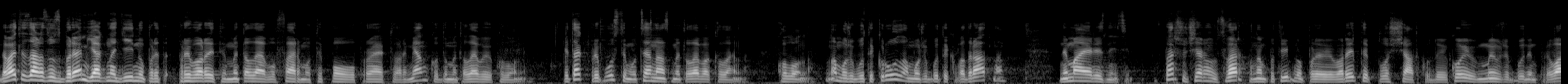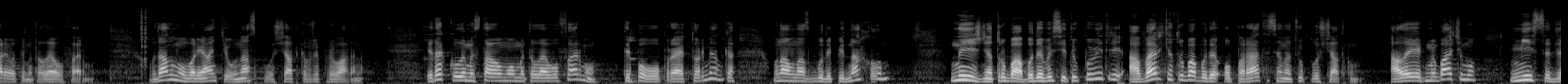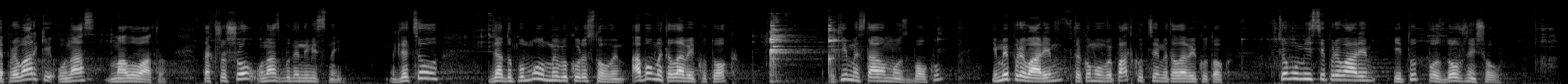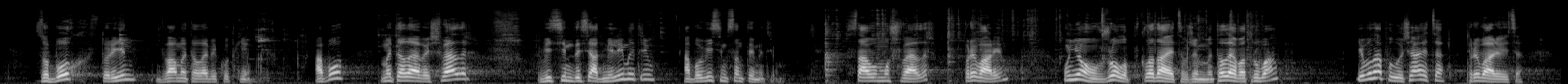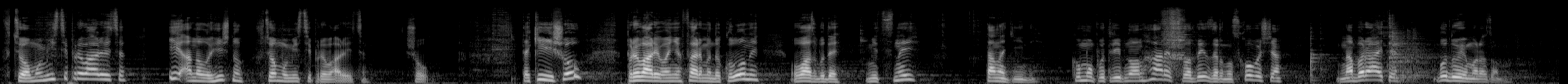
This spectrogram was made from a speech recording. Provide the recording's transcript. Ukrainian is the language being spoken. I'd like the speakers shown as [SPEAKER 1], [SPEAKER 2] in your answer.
[SPEAKER 1] Давайте зараз розберемо, як надійно приварити металеву ферму типового проекту армянку до металевої колони. І так, припустимо, це у нас металева колона. Вона може бути кругла, може бути квадратна, немає різниці. В першу чергу зверху нам потрібно приварити площадку, до якої ми вже будемо приварювати металеву ферму. В даному варіанті у нас площадка вже приварена. І так, коли ми ставимо металеву ферму типового проекту армянка, вона у нас буде під нахилом. Нижня труба буде висіти в повітрі, а верхня труба буде опиратися на цю площадку. Але як ми бачимо, місце для приварки у нас маловато. Так що шов у нас буде неміцний. Для цього для допомоги ми використовуємо або металевий куток, який ми ставимо збоку, і ми приварюємо в такому випадку цей металевий куток. В цьому місці приварюємо і тут поздовжний шов. З обох сторін два металеві кутки. Або металевий швелер 80 мм або 8 см. Ставимо швелер, приварюємо. У нього в жолоб вкладається вже металева труба, і вона, виходить, приварюється. В цьому місці приварюється і аналогічно в цьому місці приварюється шов. Такий шов, приварювання ферми до колони у вас буде міцний та надійний. Кому потрібно ангари, склади, зерносховища, набирайте, будуємо разом.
